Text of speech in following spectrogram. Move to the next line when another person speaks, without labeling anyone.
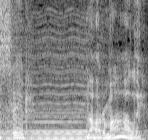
Tas ir normāli?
